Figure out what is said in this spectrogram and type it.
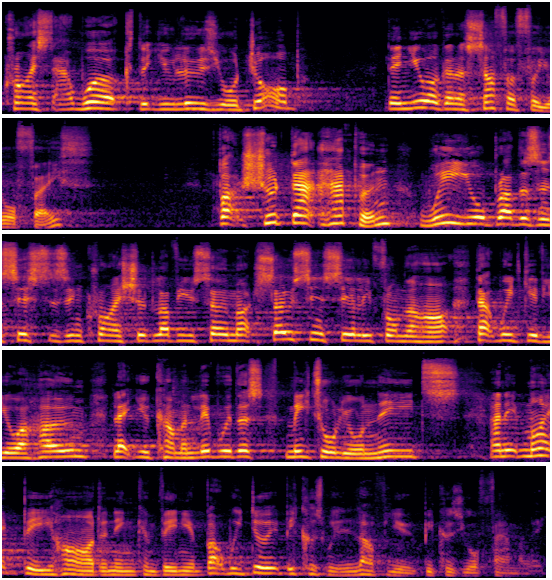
Christ at work that you lose your job, then you are going to suffer for your faith. But should that happen, we, your brothers and sisters in Christ, should love you so much, so sincerely from the heart, that we'd give you a home, let you come and live with us, meet all your needs. And it might be hard and inconvenient, but we do it because we love you, because you're family.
